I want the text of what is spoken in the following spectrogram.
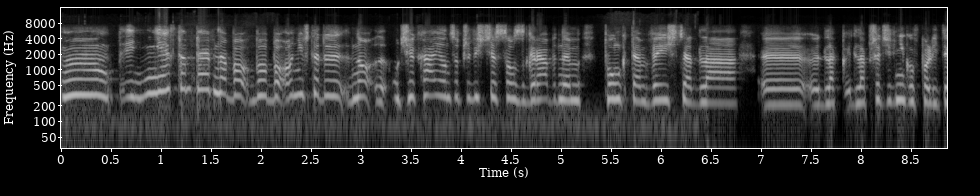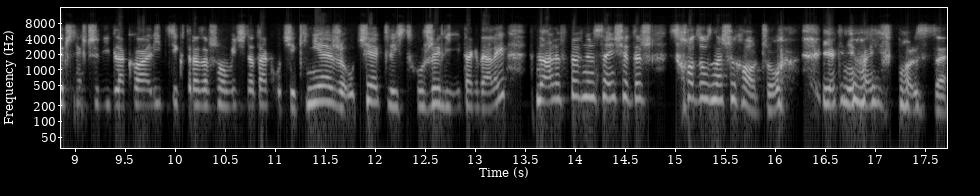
Mm, nie jestem pewna, bo, bo, bo oni wtedy, no, uciekając, oczywiście są zgrabnym punktem wyjścia dla, yy, dla, dla przeciwników politycznych, czyli dla koalicji, która zawsze mówić, no tak, uciekinierzy, uciekli, stchórzyli i tak dalej, no ale w pewnym sensie też schodzą z naszych oczu, jak nie ma ich w Polsce.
